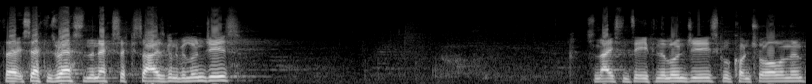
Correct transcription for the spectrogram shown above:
30 seconds rest, and the next exercise is going to be lunges. So nice and deep in the lunges, good control on them.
